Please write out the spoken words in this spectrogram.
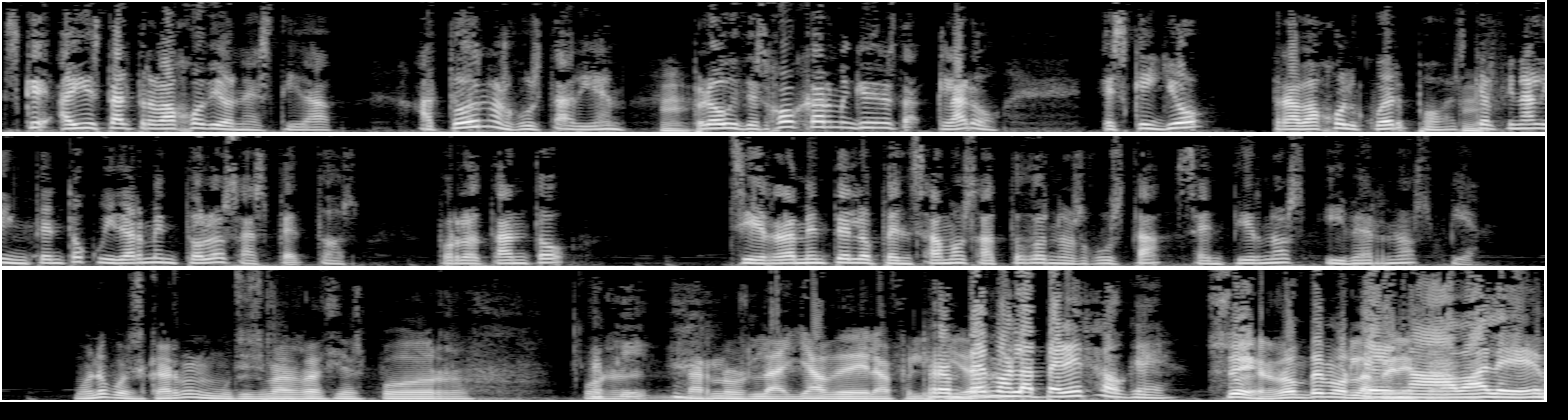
es que ahí está el trabajo de honestidad. A todos nos gusta bien, Mm. pero dices, "Jo, Carmen, ¿quién está?" Claro, es que yo trabajo el cuerpo, es Mm. que al final intento cuidarme en todos los aspectos. Por lo tanto, si realmente lo pensamos, a todos nos gusta sentirnos y vernos bien. Bueno, pues Carmen, muchísimas gracias por, por darnos la llave de la felicidad. ¿Rompemos la pereza o qué? Sí, rompemos la Venga, pereza. vale.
